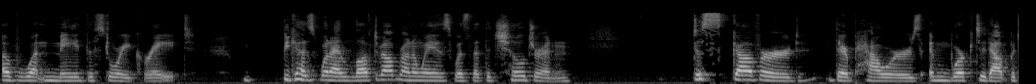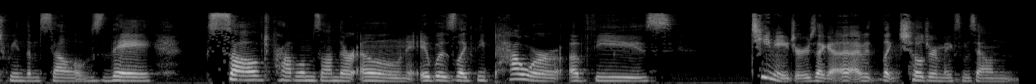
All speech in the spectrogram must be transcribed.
of what made the story great. Because what I loved about Runaways was that the children discovered their powers and worked it out between themselves. They solved problems on their own. It was like the power of these teenagers. Like, I, like children makes them sound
